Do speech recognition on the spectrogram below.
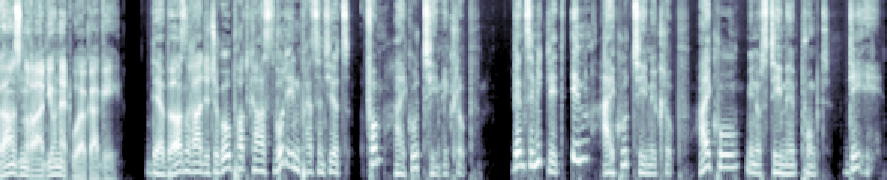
Börsenradio Network AG. Der Börsenradio To Go Podcast wurde Ihnen präsentiert vom Heiko Theme Club. Werden Sie Mitglied im Heiko Theme Club. heiko-theme.de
